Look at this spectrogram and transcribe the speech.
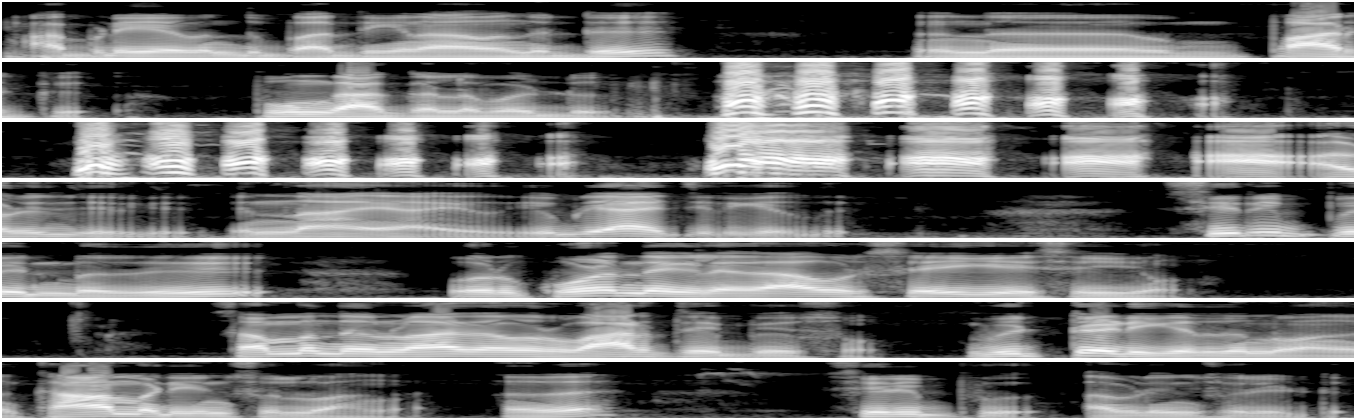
அப்படியே வந்து பார்த்தீங்கன்னா வந்துட்டு இந்த பார்க்கு பூங்காக்களில் போய்ட்டு. அப்படின்னு சிரிக்குது என்ன இது? இப்படியா சிரிக்கிறது சிரிப்பு என்பது ஒரு குழந்தைகள் ஏதாவது ஒரு செய்கையை செய்யும். சம்மந்தம் இல்லாத ஒரு வார்த்தையை பேசும். விட்டடிக்கிறதுன்னு காமெடின்னு சொல்லுவாங்க. அது சிரிப்பு அப்படின்னு சொல்லிட்டு.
